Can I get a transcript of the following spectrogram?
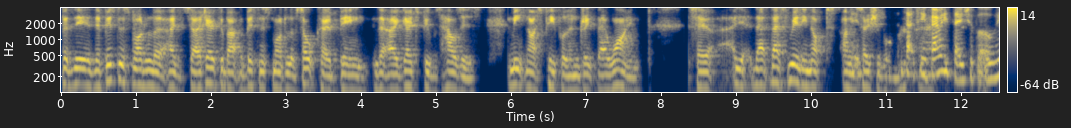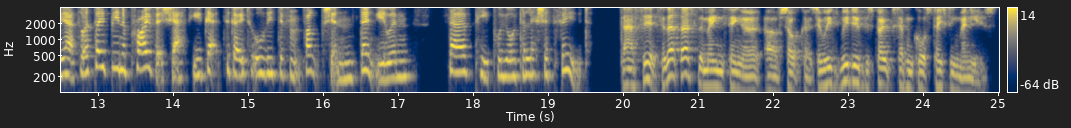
But the, the business model, uh, I, so I joke about the business model of Saltco being that I go to people's houses, meet nice people, and drink their wine. So uh, yeah, that that's really not unsociable. It's actually Uh, very sociable. Yeah. So I suppose being a private chef, you get to go to all these different functions, don't you? And serve people your delicious food. That's it. So that that's the main thing of, of Saltco. So we we do bespoke seven course tasting menus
